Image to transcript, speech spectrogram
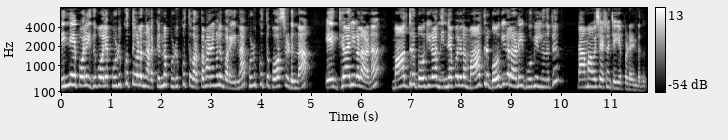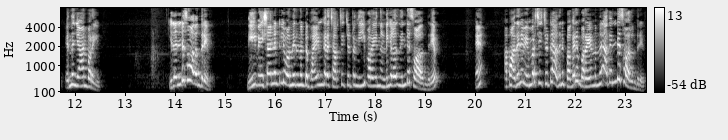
നിന്നെ പോലെ ഇതുപോലെ പുഴുക്കുത്തുകളും നടക്കുന്ന പുഴുക്കുത്ത് വർത്തമാനങ്ങളും പറയുന്ന പുഴുക്കുത്ത് പോസ്റ്റ് ഇടുന്ന ഏധ്യാനികളാണ് മാതൃഭോഗികൾ നിന്നെ പോലുള്ള മാതൃഭോഗികളാണ് ഈ ഭൂമിയിൽ നിന്നിട്ട് നാമാവശേഷം ചെയ്യപ്പെടേണ്ടത് എന്ന് ഞാൻ പറയും. ഇതെന്റെ സ്വാതന്ത്ര്യം. നീ വേശാനെറ്റിൽ വന്നിരുന്നിട്ട് ഭയങ്കര ചർച്ചിച്ചിട്ട് നീ പറയുന്നുണ്ടെങ്കിൽ അത് നിന്റെ സ്വാതന്ത്ര്യം. ഏഹ് അപ്പൊ അതിനെ വിമർശിച്ചിട്ട് അതിന് പകരം പറയണമെന്ന് അതെന്റെ സ്വാതന്ത്ര്യം.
